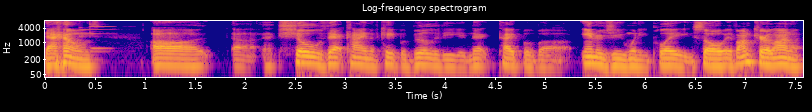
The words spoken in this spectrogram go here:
Downs, uh, uh, shows that kind of capability and that type of uh, energy when he plays. So if I'm Carolina,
